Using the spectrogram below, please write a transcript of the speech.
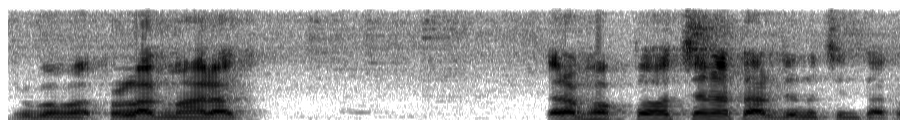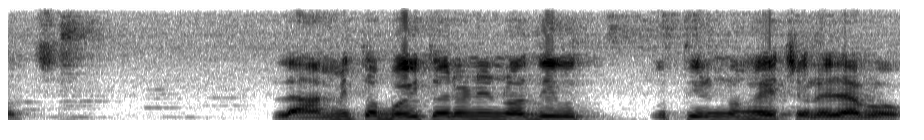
ধ্রুব প্রহ্লাদ মহারাজ তারা ভক্ত হচ্ছে না, তার জন্য চিন্তা করছে। তাহলে আমি তো বৈতরণী নদী উত- উত্তীর্ণ হয়ে চলে যাব,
